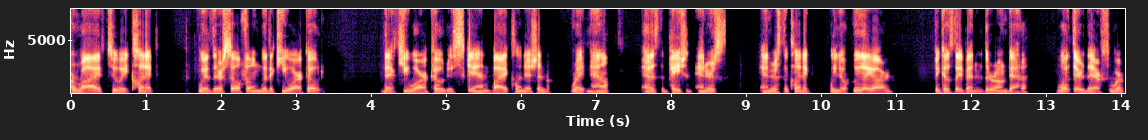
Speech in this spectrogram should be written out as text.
arrive to a clinic with their cell phone with a QR code. That QR code is scanned by a clinician right now as the patient enters enters the clinic. We know who they are because they've entered their own data, what they're there for,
